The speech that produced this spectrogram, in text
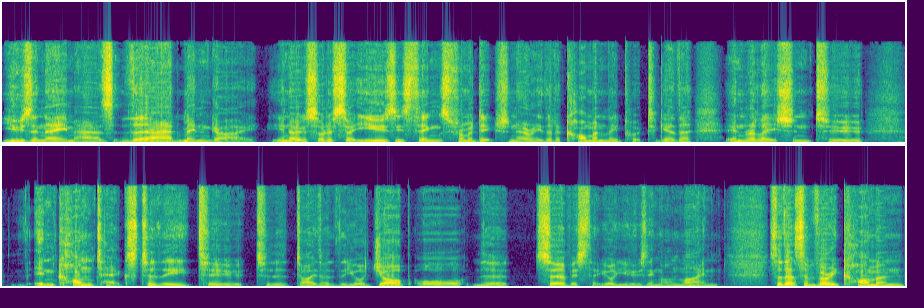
username as the admin guy you know sort of so it uses things from a dictionary that are commonly put together in relation to in context to the to to, the, to either the, your job or the service that you're using online. So that's a very common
